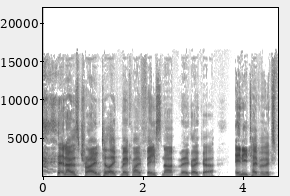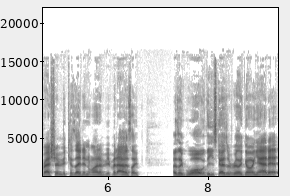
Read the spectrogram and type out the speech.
and I was trying to like make my face not make like a any type of expression because I didn't want to be. But I was like, I was like, whoa, these guys are really going at it.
